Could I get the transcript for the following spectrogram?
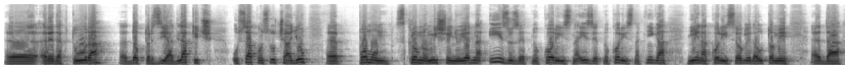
E, redaktura, e, dr. Zijad Ljakić. U svakom slučaju, e, po mom skromnom mišljenju jedna izuzetno korisna, izuzetno korisna knjiga. Njena korist se ogleda u tome da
